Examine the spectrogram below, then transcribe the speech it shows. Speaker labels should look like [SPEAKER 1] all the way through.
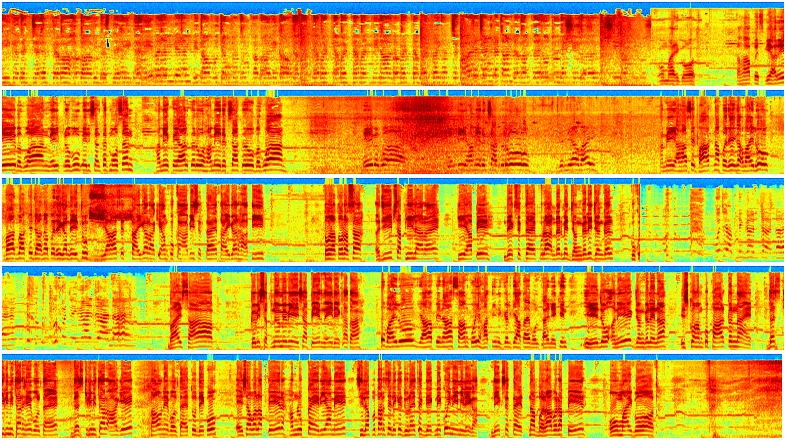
[SPEAKER 1] पृथिवी गगञ्चल प्रवाह पावितस्तरे कलेवलम्ब्य लम्बिताम्बुजङ्गम् कपालिकामट्टमट्टमन्निनादमट्टमर्वयुच्चकार चण्डताण्डवं तरोतु शिव
[SPEAKER 2] ओ माय गॉड कहाँ फंस गया? अरे भगवान, मेरी प्रभु, मेरी संकट मोचन हमें ख्याल करो, हमें रक्षा करो, भगवान। हे भगवान, जल्दी हमें रक्षा करो। जल्दी आओ भाई। हमें यहाँ से भागना पड़ेगा भाई लोग। भाग भाग के जाना पड़ेगा नहीं तो यहाँ से टाइगर आके हमको खा भी सकता है टाइगर हाथी। थोड़ा थोड़ा सा अजीब सा फील आ रहा है कि यहाँ पे देख सकता है पूरा अंदर में जंगल ही जंगल। कुकुर
[SPEAKER 3] मुझे अपने घर जाना है। मुझे घर जाना है।
[SPEAKER 2] भाई साहब कभी सपनों में भी ऐसा पेड़ नहीं देखा था। तो भाई लोग, यहाँ पे ना शाम को ही हाथी निकल के आता है बोलता है, लेकिन ये जो अनेक जंगल है ना, इसको हमको पार करना है। दस किलोमीटर है बोलता है, दस किलोमीटर आगे टाउन है बोलता है। तो देखो, ऐसा वाला पेड़ हम लोग का एरिया में सिलापतार से लेके जुनाई तक देखने को ही नहीं मिलेगा। देख सकता है, इतना बड़ा बड़ा पेड़। ओ माय गॉड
